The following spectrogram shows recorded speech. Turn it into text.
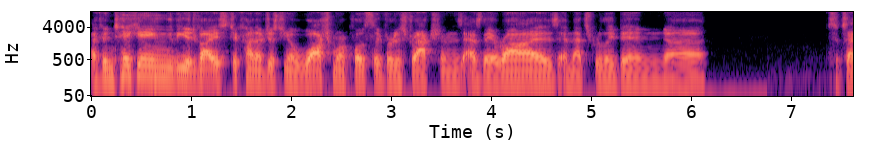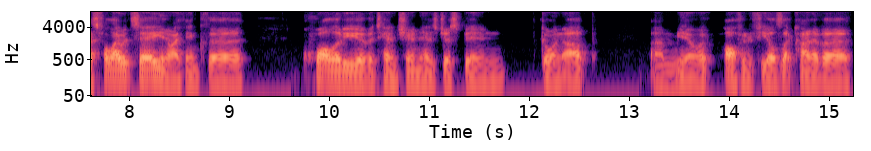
I've been taking the advice to kind of just you know watch more closely for distractions as they arise, and that's really been uh, successful. I would say. You know, I think the quality of attention has just been going up. Um, you know, it often feels like kind of a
